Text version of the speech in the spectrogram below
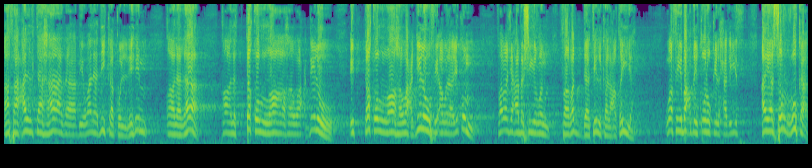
أفعلت هذا بولدك كلهم؟ قال لا. قال اتقوا الله واعدلوا. اتقوا الله واعدلوا في أولادكم. فرجع بشير فرد تلك العطية. وفي بعض طرق الحديث أيسرك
